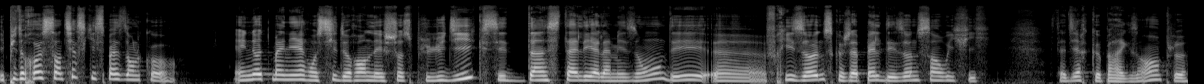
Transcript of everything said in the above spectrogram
Et puis de ressentir ce qui se passe dans le corps. Et une autre manière aussi de rendre les choses plus ludiques, c'est d'installer à la maison des euh, free zones, ce que j'appelle des zones sans Wi-Fi. C'est-à-dire que par exemple,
